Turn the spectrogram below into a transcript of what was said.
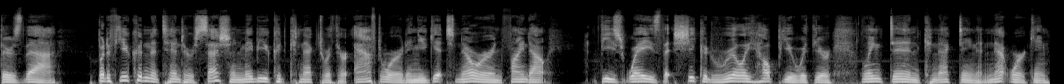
there's that. But if you couldn't attend her session, maybe you could connect with her afterward and you get to know her and find out these ways that she could really help you with your LinkedIn connecting and networking.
